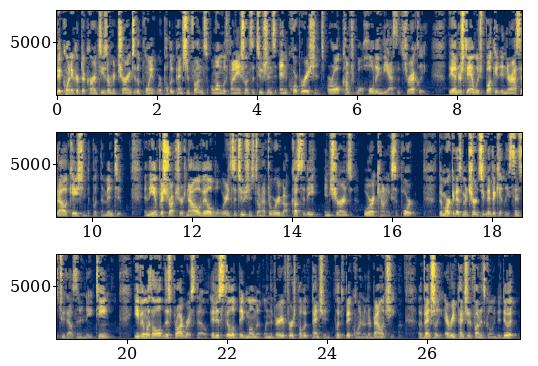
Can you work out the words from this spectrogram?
Bitcoin and cryptocurrencies are maturing to the point where public pension funds, along with financial institutions and corporations, are all comfortable holding the assets directly. They understand which bucket in their asset allocation to put them into. And the infrastructure is now available where institutions don't have to worry about custody, insurance, or accounting support. The market has matured significantly since 2018. Even with all of this progress though, it is still a big moment when the very first public pension puts Bitcoin on their balance sheet. Eventually, every pension fund is going to do it.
